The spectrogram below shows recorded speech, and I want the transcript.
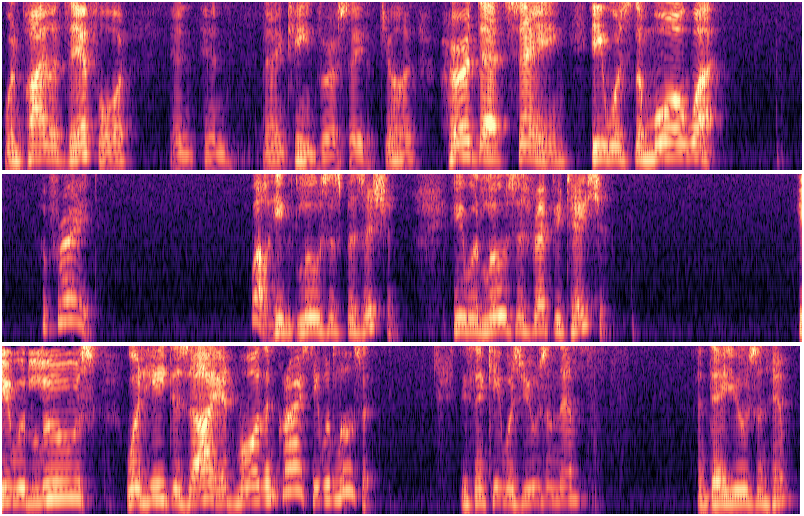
When Pilate, therefore, in, in 19, verse 8 of John, heard that saying, he was the more what? Afraid. Well, he'd lose his position. He would lose his reputation. He would lose what he desired more than Christ. He would lose it. You think he was using them? And they using him?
